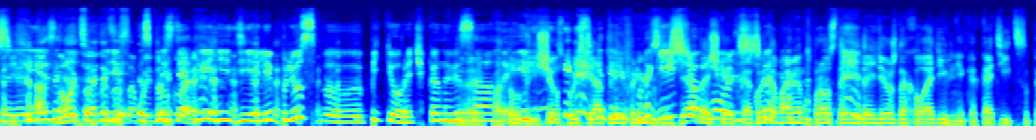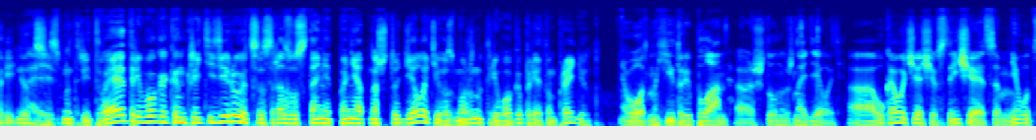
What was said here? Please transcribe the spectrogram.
спросить. э, если- Одно тянет за собой спустя другое. две недели, плюс э, пятерочка на Да, весах. потом и- еще спустя и три плюс еще десяточкой, в какой-то момент просто не дойдешь до холодильника, катиться Да, придется. и смотри, твоя тревога конкретизируется, сразу станет понятно, что делать, и, возможно, тревога при этом пройдет. Вот, на хитрый план, а, что нужно делать. А у кого чаще встречается? Мне вот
